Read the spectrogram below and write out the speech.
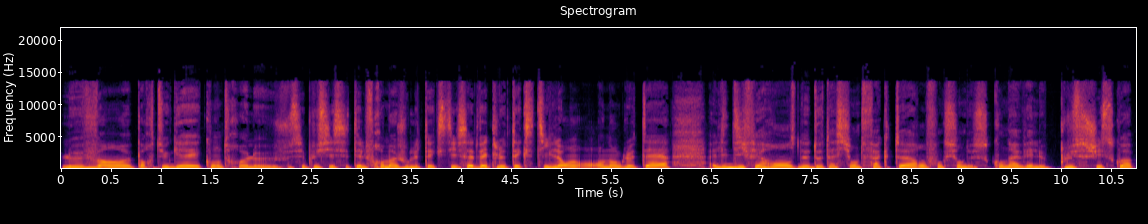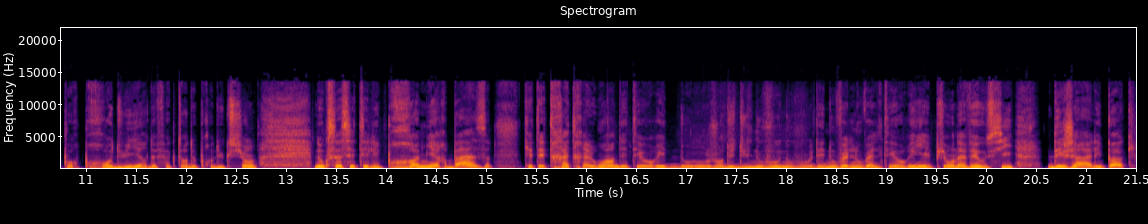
le vin portugais contre le, je sais plus si c'était le fromage ou le textile, ça devait être le textile en, Angleterre, les différences de dotation de facteurs en fonction de ce qu'on avait le plus chez soi pour produire, de facteurs de production. Donc ça, c'était les premières bases qui étaient très très loin des théories aujourd'hui du nouveau, nouveau, des nouvelles nouvelles théories. Et puis on avait aussi déjà à l'époque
